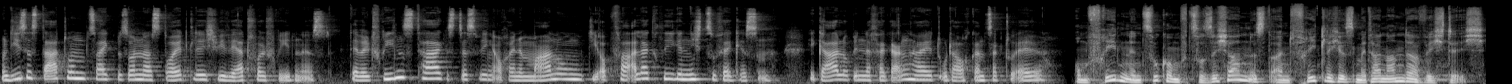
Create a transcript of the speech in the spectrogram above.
Und dieses Datum zeigt besonders deutlich, wie wertvoll Frieden ist. Der Weltfriedenstag ist deswegen auch eine Mahnung, die Opfer aller Kriege nicht zu vergessen, egal ob in der Vergangenheit oder auch ganz aktuell. Um Frieden in Zukunft zu sichern, ist ein friedliches Miteinander wichtig.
